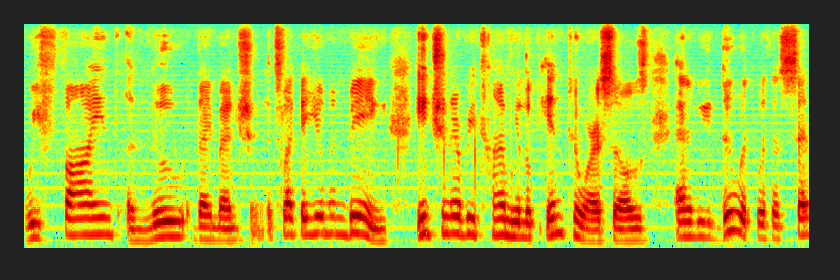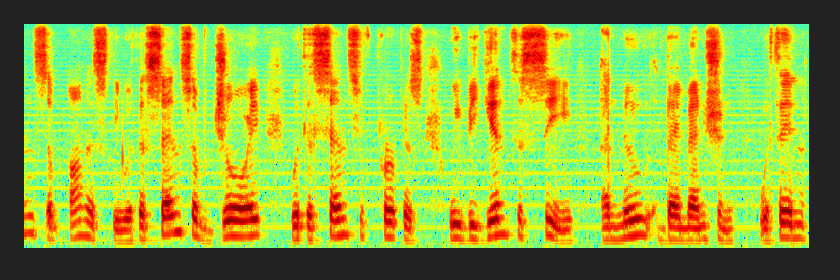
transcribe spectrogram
we find a new dimension. It's like a human being. Each and every time we look into ourselves and we do it with a sense of honesty, with a sense of joy, with a sense of purpose, we begin to see a new dimension within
